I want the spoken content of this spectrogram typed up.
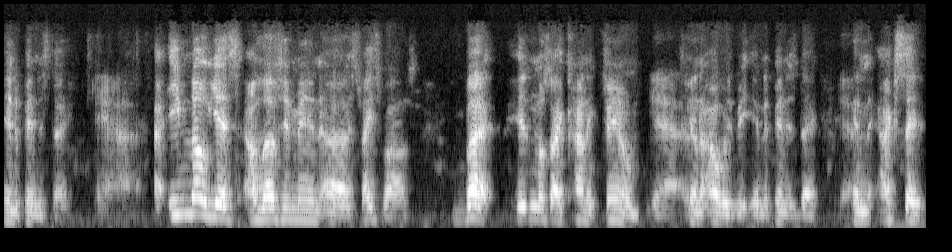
Independence Day yeah, uh, even though yes, I love him in uh, Spaceballs, but his most iconic film yeah, is gonna always be Independence Day. yeah. And like I said,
